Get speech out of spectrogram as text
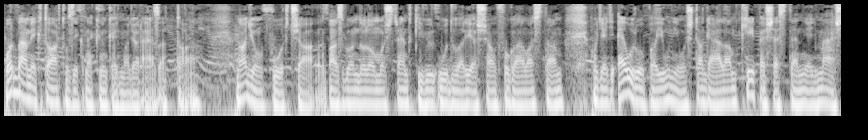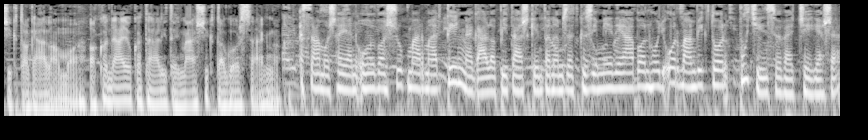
Orbán még tartozik nekünk egy magyarázattal. Nagyon furcsa, azt gondolom most rendkívül udvariasan fogalmaztam, hogy egy Európai Uniós tagállam képes ezt tenni egy másik tagállammal. Akadályokat állít egy másik tagországnak. Számos helyen olvassuk már-már ténymegállapításként a nemzetközi médiában, hogy Orbán Viktor Putyin szövetségese.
